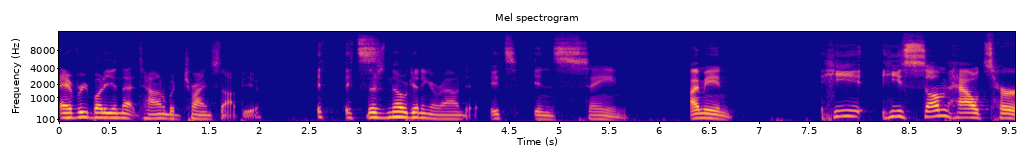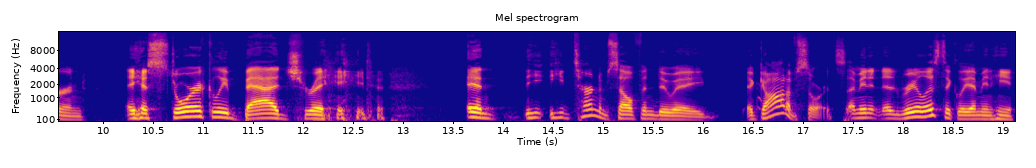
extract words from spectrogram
everybody in that town would try and stop you. It, it's There's no getting around it. it's insane. I mean, he he somehow turned a historically bad trade, and he he turned himself into a a god of sorts. I mean, it, it- realistically, I mean he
